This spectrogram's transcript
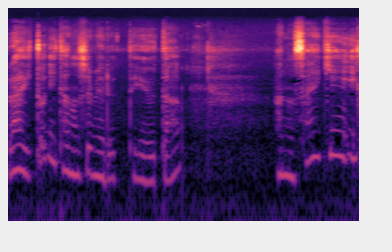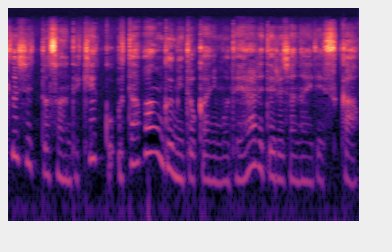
ライトに楽しめるっていう歌あの最近 EXIT さんって結構歌番組とかにも出られてるじゃないですか。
